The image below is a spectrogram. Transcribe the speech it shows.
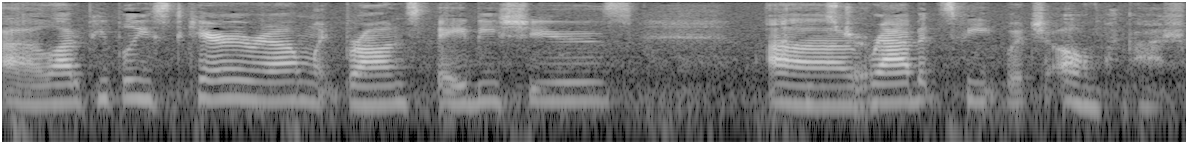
uh, a lot of people used to carry around like bronze baby shoes, uh, rabbit's feet. Which oh my gosh,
